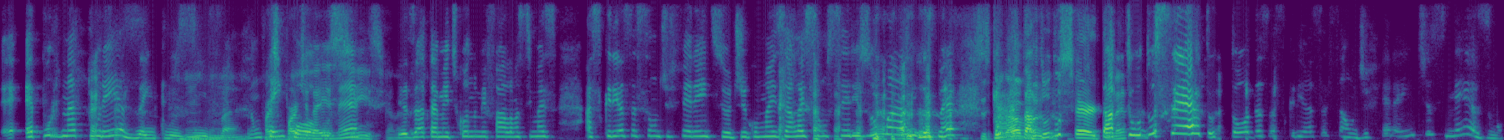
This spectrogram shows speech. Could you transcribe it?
é, é por natureza inclusiva, uhum. não Faz tem parte como, da né? essência, né? Exatamente, quando me falam assim, mas as crianças são diferentes, eu digo, mas elas são seres humanos, né? Tá, tá tudo certo, Tá né? tudo certo, todas as crianças são diferentes mesmo.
